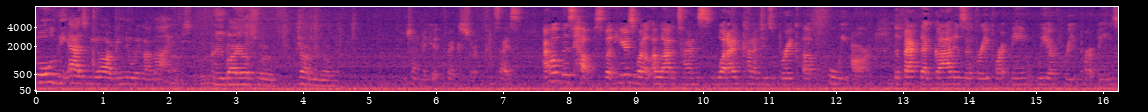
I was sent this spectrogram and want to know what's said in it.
boldly as we are renewing our mind. Absolutely. Anybody else will chime in on I'm trying to make it quick, short, concise. I hope this helps, but here's what a, lot of times what I kind of do is break up who we are. The fact that God is a three part being, we are three part beings.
